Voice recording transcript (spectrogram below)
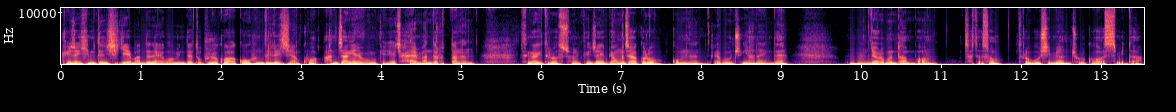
굉장히 힘든 시기에 만든 앨범인데도 불구하고 흔들리지 않고 한 장의 앨범을 굉장히 잘 만들었다는 생각이 들어서 저는 굉장히 명작으로 꼽는 앨범 중에 하나인데 음, 여러분도 한번 찾아서 들어보시면 좋을 것 같습니다.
